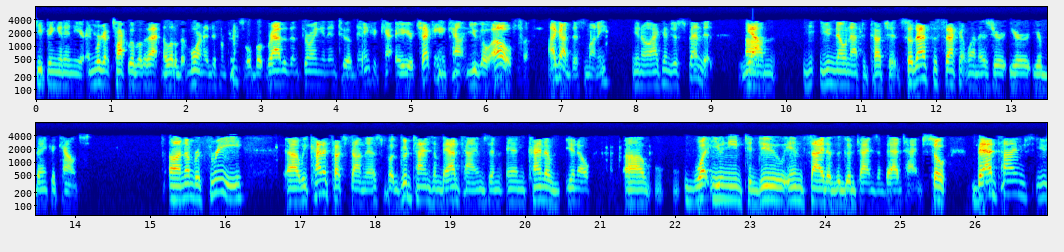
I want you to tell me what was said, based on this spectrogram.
keeping it in your and we're going to talk a little bit about that in a little bit more in a different principle but rather than throwing it into a bank account or your checking account you go oh i got this money. You know i can just spend it. Yeah. um you know not to touch it. So that's the second one is your your your bank accounts. Uh number three uh we kind of touched on this but good times and bad times and and kind of you know uh, what you need to do inside of the good times and bad times. So bad times, you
